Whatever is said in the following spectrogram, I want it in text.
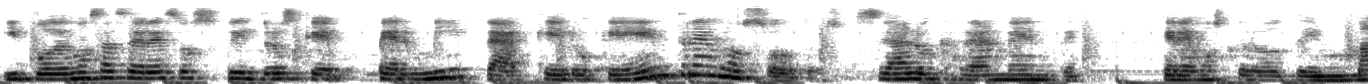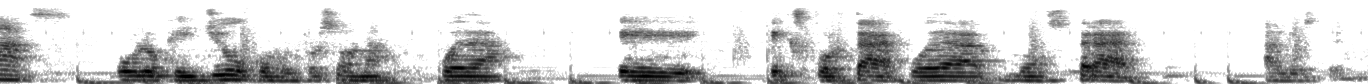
y podemos hacer esos filtros que permita que lo que entre en nosotros sea lo que realmente queremos que los demás o lo que yo como persona pueda eh, exportar, pueda mostrar a los demás.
